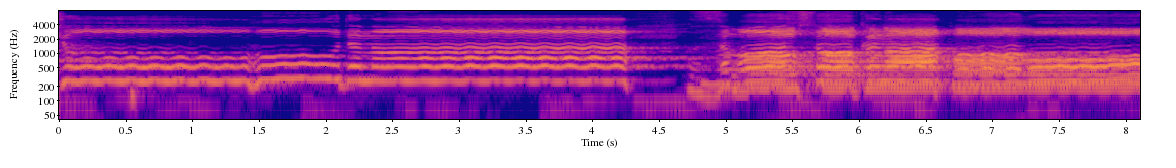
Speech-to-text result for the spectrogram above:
чудна, з восток на полудна.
